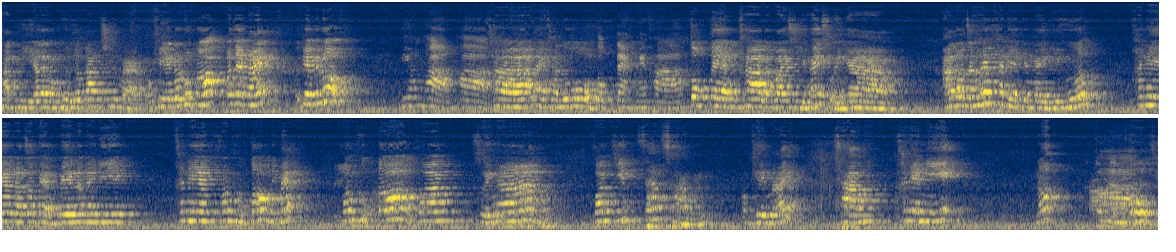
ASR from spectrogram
ผัดหมี่อะไรของเธอก็ตั้งชื่อมา โอเคนะลูกเนาะเข้าใจไหมโอเคไหมลูก มีคำถามค่ะค่ะอะไรคะลูก ตกแต่งไหมคะ ตกแต่งค่ะระบายสีให้สวยงามอะเราจะให้คะแนนยังไงดีเฮ้คะแนนเราจะแบ่งเป็นอะไรดี คะแนนความถูกต้องดีไหมความถูกต้องความสวยงาม ความคิดสร้างสรรค์โอเคไหมสามคะแนนนี้เนาะโอเค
